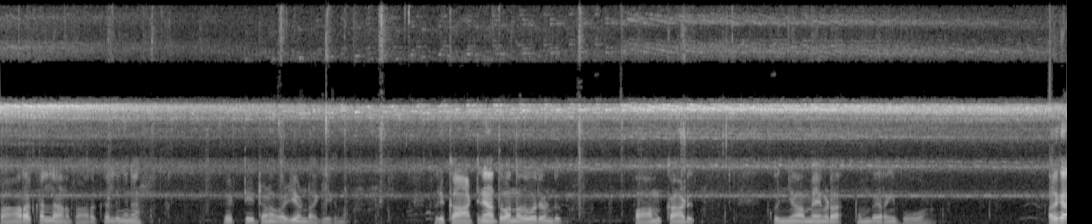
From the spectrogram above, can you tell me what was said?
പാറക്കല്ലാണ്. പാറക്കല്ലിങ്ങനെ വെട്ടിയിട്ടാണ് വഴി ഉണ്ടാക്കിയേക്കുന്നത് ഒരു കാട്ടിനകത്ത് വന്നതുപോലെ ഉണ്ട്. പാം കാട്. കുഞ്ഞും അമ്മയും കൂടെ മുമ്പേ ഇറങ്ങി പോവുകയാണ്. അതൊക്കെ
